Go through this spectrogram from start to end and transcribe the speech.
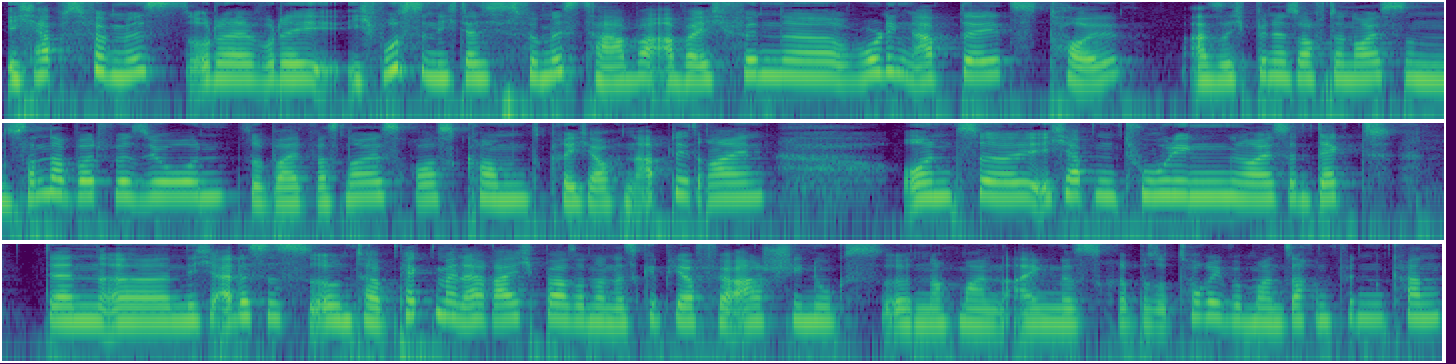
ich habe es vermisst oder, oder ich wusste nicht, dass ich es vermisst habe, aber ich finde Rolling Updates toll. Also ich bin jetzt auf der neuesten Thunderbird-Version. Sobald was Neues rauskommt, kriege ich auch ein Update rein. Und äh, ich habe ein Tooling Neues entdeckt, denn äh, nicht alles ist unter Pacman erreichbar, sondern es gibt ja für Arch Linux äh, nochmal ein eigenes Repository, wo man Sachen finden kann.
